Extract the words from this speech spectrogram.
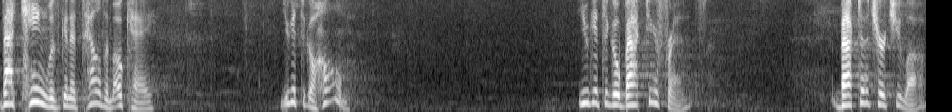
that king was going to tell them, okay, you get to go home. You get to go back to your friends, back to the church you love,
